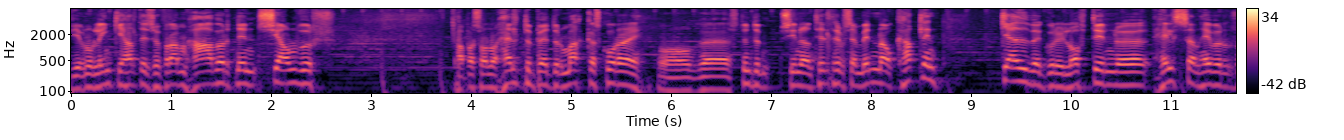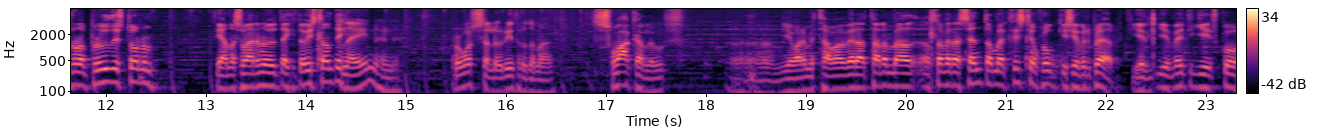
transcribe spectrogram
Ég hef nú lengi haldið þessu fram Haförnin sjálfur. Pappasson og heldur betur markaskórari og uh, stundum sínur hann tiltrif sem minna á kallinn. Geðveikur í loftin heilsan hefur svona brúðist honum því annars væri hann auðvitað ekkert á Íslandi. Nei, nei, nei. Rosalegur íþrótamaður svakarlegur um, ég var einmitt að vera að tala með að alltaf vera að senda á mig að Kristján Flóki sé fyrir breðarleik ég, ég veit ekki, sko,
